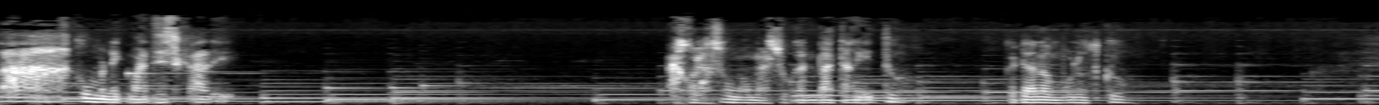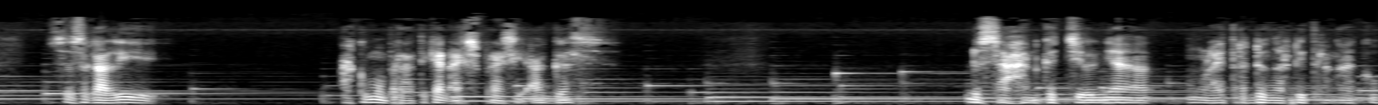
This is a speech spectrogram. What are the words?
Ah, aku menikmati sekali. Aku langsung memasukkan batang itu ke dalam mulutku. Sesekali aku memperhatikan ekspresi Agas. Desahan kecilnya mulai terdengar di telingaku.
